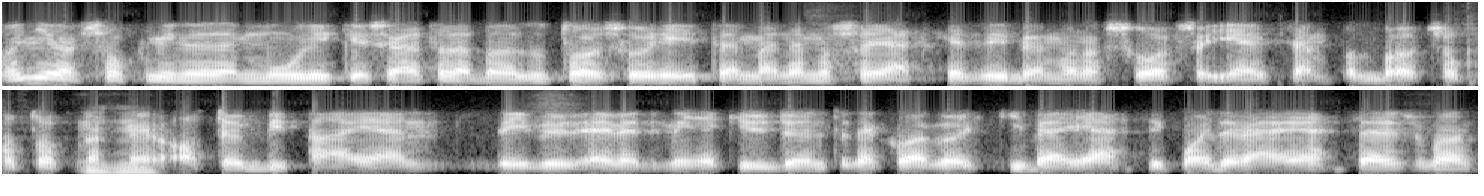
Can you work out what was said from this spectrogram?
Annyira sok minden múlik, és általában az utolsó héten már nem a saját kezében van a sorsa ilyen szempontból a csapatoknak, uh-huh. mert a többi pályán lévő eredmények is döntenek arra, hogy kivel játszik majd a rájátszásban.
